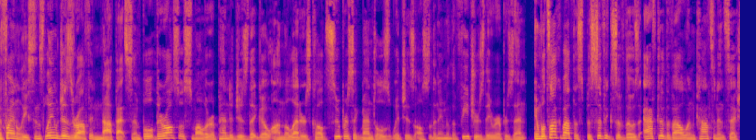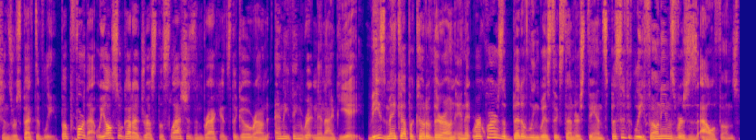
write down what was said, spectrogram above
And finally, since languages are often not that simple, there are also smaller appendages that go on the letters called suprasegmentals, which is also the name of the features they represent, and we'll talk about the specifics of those after the vowel and consonant sections respectively. But before that, we also gotta address the slashes and brackets that go around anything written in IPA. These make up a code of their own, and it requires a bit of linguistics to understand, specifically phonemes versus allophones.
